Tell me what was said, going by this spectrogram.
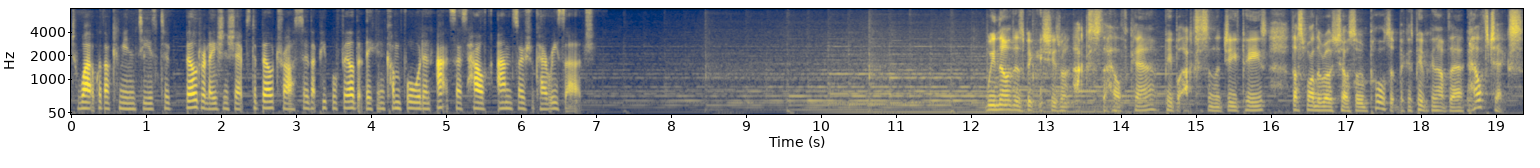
to work with our communities to build relationships, to build trust so that people feel that they can come forward and access health and social care research. We know there's big issues around access to healthcare, people accessing the GPs. That's why the roadshow is so important because people can have their health checks.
